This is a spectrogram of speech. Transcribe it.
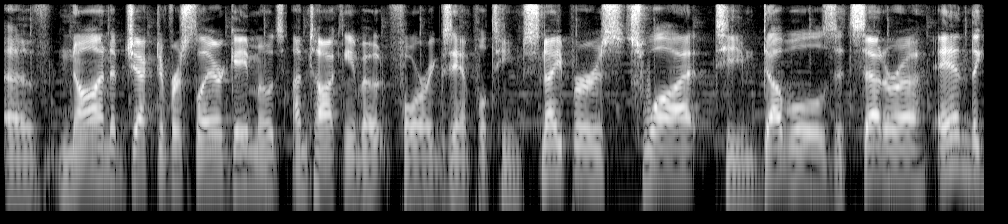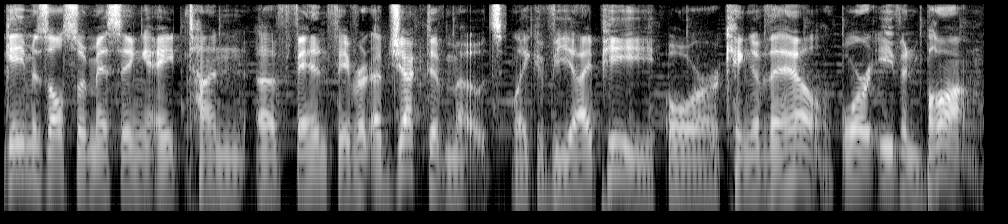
of non-objective or Slayer game modes. I'm talking about, for example, Team Snipers, SWAT, Team Doubles, etc. And the game is also missing a ton of fan favorite objective modes, like VIP or King of the Hill, or even Bomb.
